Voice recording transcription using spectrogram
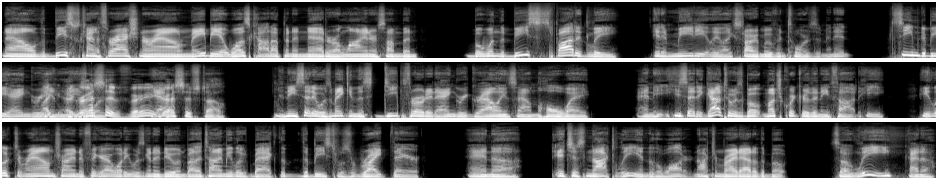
Now the beast was kind of thrashing around. Maybe it was caught up in a net or a line or something. But when the beast spotted Lee, it immediately like started moving towards him, and it seemed to be angry Like Lee's aggressive, very Yeah. aggressive style. And he said it was making this deep throated, angry growling sound the whole way. And he, he said it got to his boat much quicker than he thought. He he looked around trying to figure out what he was going to do, and by the time he looked back, the the beast was right there, and uh, it just knocked Lee into the water, knocked him right out of the boat. So Lee kind of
